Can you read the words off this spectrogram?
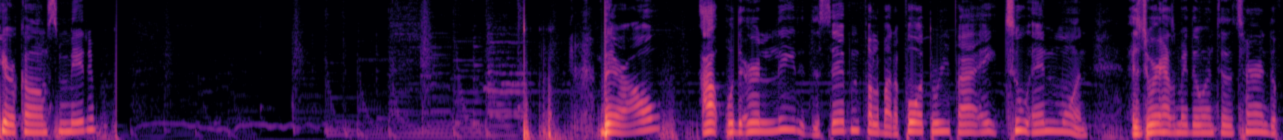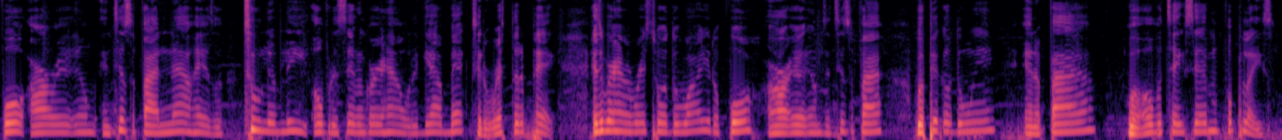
Here comes Smitty. They're all out with the early lead at the seven, followed by the four, three, five, eight, two, and one. As Jerry has made their way into the turn, the four RLM Intensify now has a two left lead over the seven Greyhound with a gap back to the rest of the pack. As the Greyhound race toward the wire, the four RLMs Intensify will pick up the win, and a five will overtake seven for place.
